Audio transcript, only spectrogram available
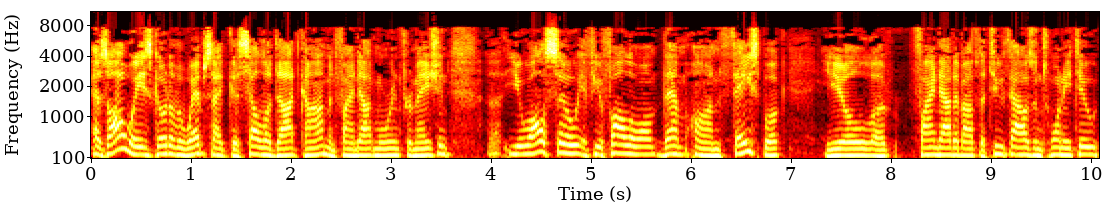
As always, go to the website casella.com and find out more information. Uh, you also, if you follow them on Facebook, You'll uh, find out about the 2022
